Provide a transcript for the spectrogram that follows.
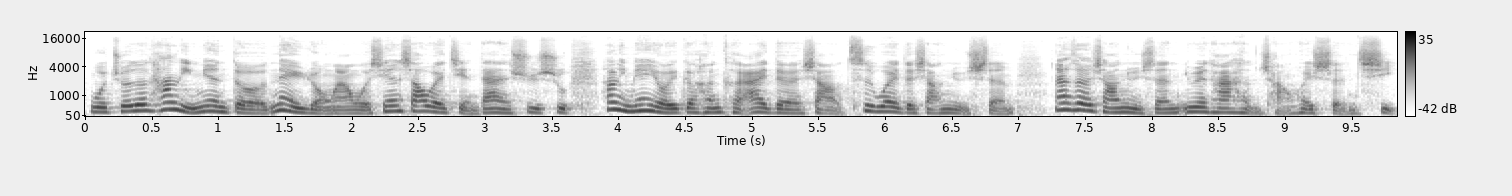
我觉得它里面的内容啊，我先稍微简单的叙述。它里面有一个很可爱的小刺猬的小女生。那这个小女生，因为她很常会生气。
